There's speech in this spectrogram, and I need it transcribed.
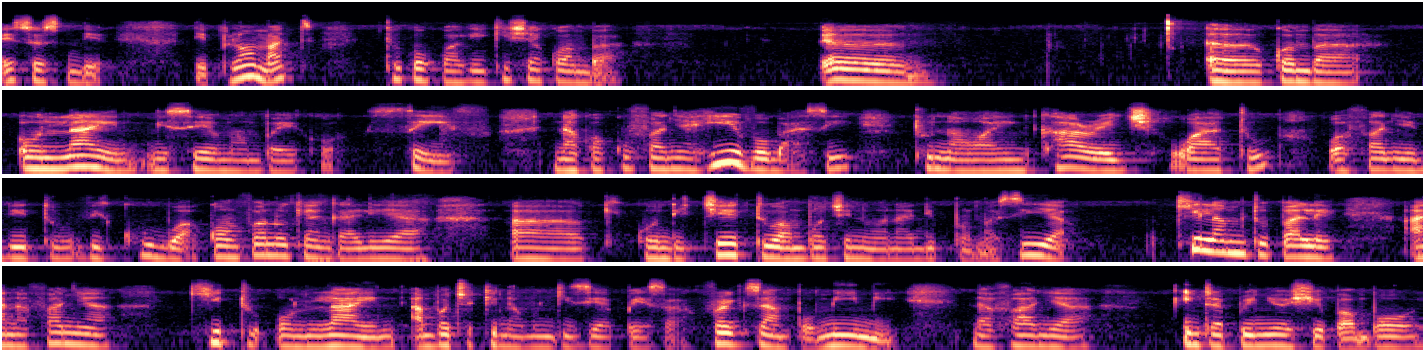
uh, SOS di, diplomat tuko kuhakikisha kwamba uh, uh, kwamba online ni sehemu ambayo iko safe, na kwa kufanya hivyo basi tunawa encourage watu wafanye vitu vikubwa. Kwa mfano ukiangalia uh, kikundi chetu ambacho ni wanadiplomasia, kila mtu pale anafanya kitu online ambacho kinamwingizia pesa. For example, mimi nafanya entrepreneurship ambao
